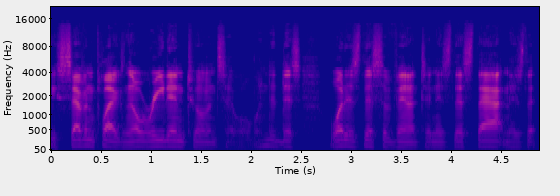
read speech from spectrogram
these seven plagues, and they'll read into them and say, well, when did this, what is this event, and is this that, and is that.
